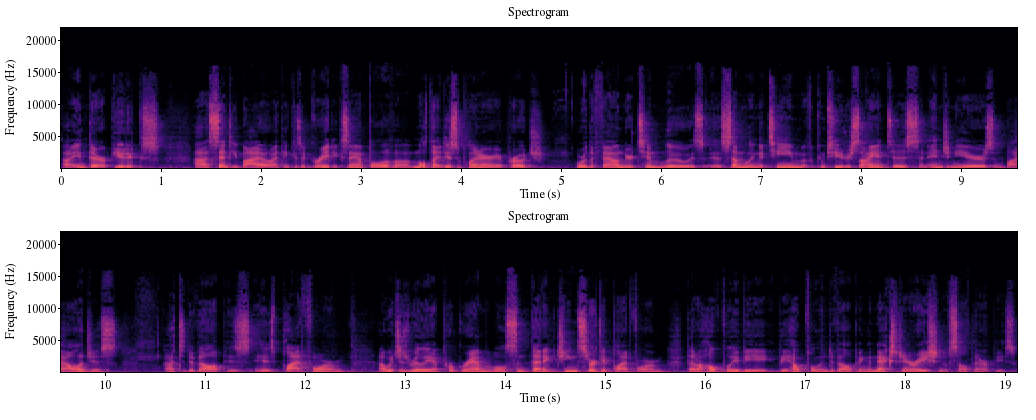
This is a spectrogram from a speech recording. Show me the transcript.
Uh, in therapeutics, uh, Senti Bio, I think, is a great example of a multidisciplinary approach where the founder, Tim Lu, is, is assembling a team of computer scientists and engineers and biologists uh, to develop his, his platform, uh, which is really a programmable synthetic gene circuit platform that'll hopefully be, be helpful in developing the next generation of cell therapies.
